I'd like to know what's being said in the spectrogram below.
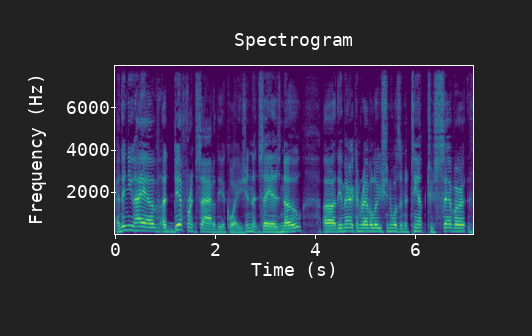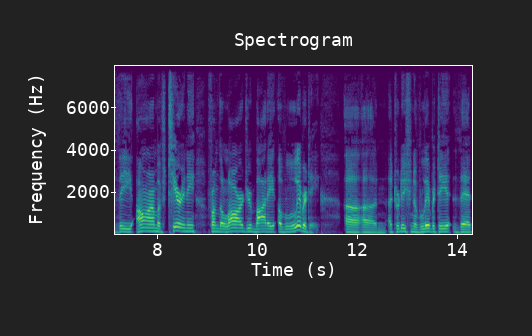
And then you have a different side of the equation that says, no, uh, the American Revolution was an attempt to sever the arm of tyranny from the larger body of liberty, uh, a tradition of liberty that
